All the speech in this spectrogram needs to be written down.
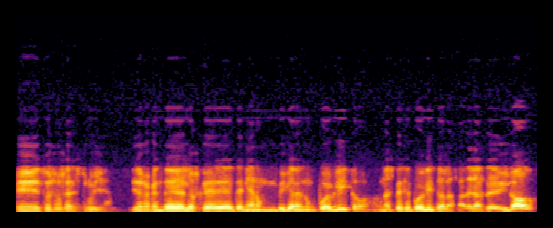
eh, todo eso se destruye y de repente los que tenían un, vivían en un pueblito, una especie de pueblito en las laderas de Bilbao,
